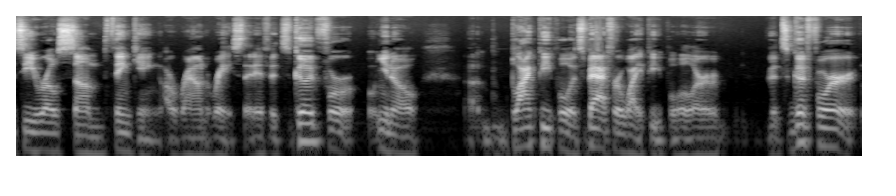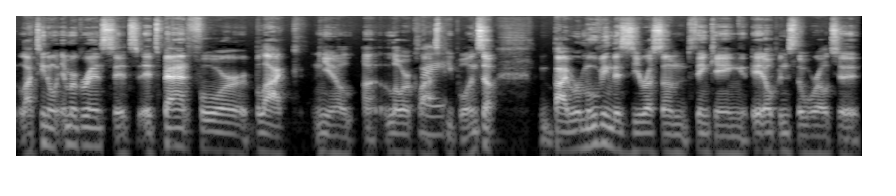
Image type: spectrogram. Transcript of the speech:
zero sum thinking around race. That if it's good for, you know, black people, it's bad for white people, or it's good for Latino immigrants, it's it's bad for black, you know, uh, lower class Right. people. And so by removing this zero sum thinking, it opens the world to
